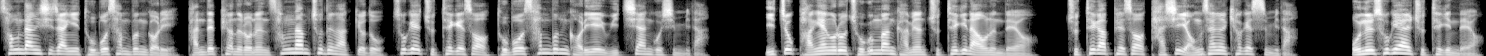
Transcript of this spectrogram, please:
성당시장이 도보 3분 거리, 반대편으로는 성남초등학교도 소개 주택에서 도보 3분 거리에 위치한 곳입니다. 이쪽 방향으로 조금만 가면 주택이 나오는데요. 주택 앞에서 다시 영상을 켜겠습니다. 오늘 소개할 주택인데요.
